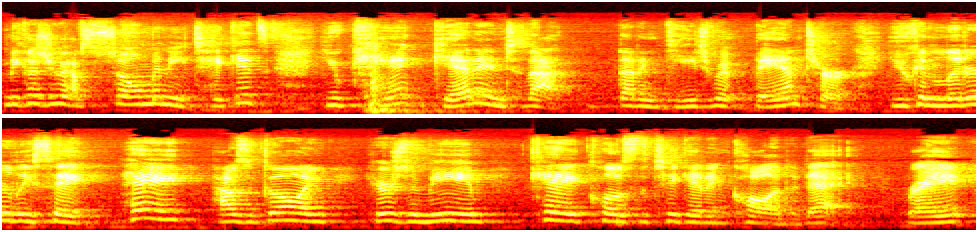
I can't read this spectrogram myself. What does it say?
because you have so many tickets, you can't get into that that engagement banter. You can literally say, "Hey, how's it going? Here's a meme. Okay, close the ticket and call it a day." right?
